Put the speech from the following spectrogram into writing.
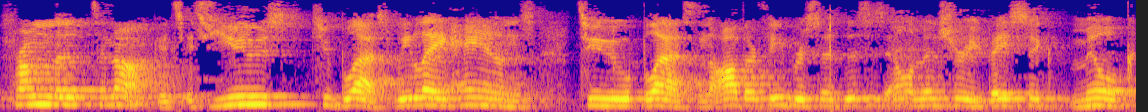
from the Tanakh. It's, it's used to bless. We lay hands to bless. And the author of Hebrews says this is elementary, basic milk.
